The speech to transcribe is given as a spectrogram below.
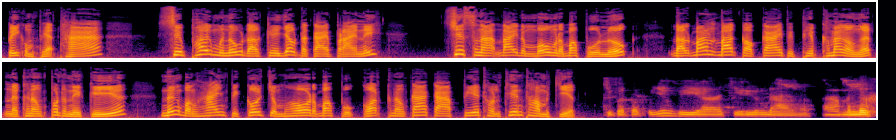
7កុម្ភៈថាសិភៅមនុស្សដែលគេយកតកែប្រែនេះជាស្នាដៃដំបូងរបស់ពួកលោក ដែលបានបើកកកាយពីភាពខ្មាំងងងឹតនៅក្នុងពន្ធនាគារនិងបង្ហាញពីគោលជំហររបស់ពួកគាត់ក្នុងការការពារធនធានធម្មជាតិ ជីវិតរបស់ពួកយើងវាជារឿងដែលមនុស្ស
